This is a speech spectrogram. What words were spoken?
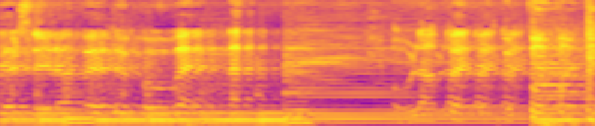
C'est la fête foraine. Oh la fête foraine.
